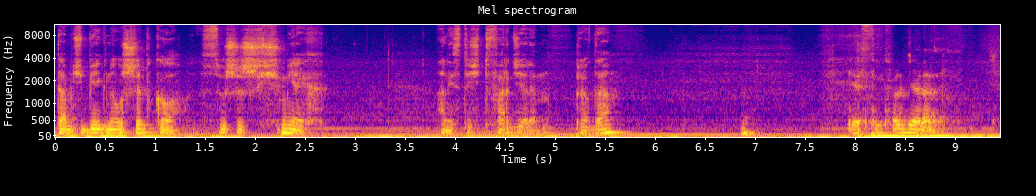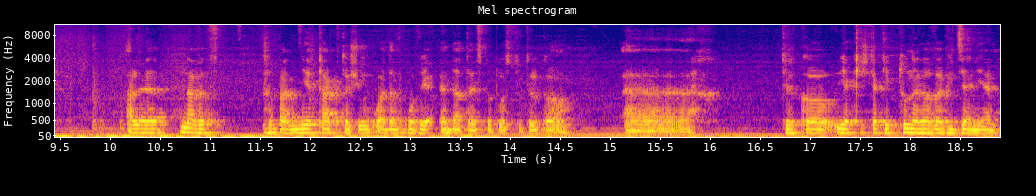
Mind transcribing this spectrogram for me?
Tam ci biegną szybko. Słyszysz śmiech. Ale jesteś twardzielem, prawda? Jestem twardzielem. Ale nawet chyba nie tak to się układa w głowie Eda, to jest po prostu tylko e, tylko jakieś takie tunelowe widzenie.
